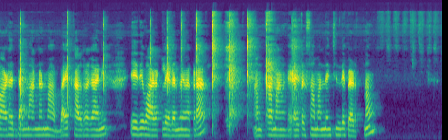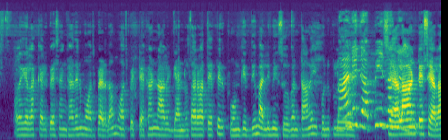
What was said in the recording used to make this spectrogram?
వాడొద్దమ్మా అన్నాడు మా అబ్బాయి. కలర్ కానీ ఏది వాడట్లేదండి. మేము ఇక్కడ అంతా మనకి హెల్త్కి సంబంధించిందే పెడుతున్నాం. అలాగే ఇలా కలిపేసాం కదండి. మూత పెడదాం. మూత పెట్టాక నాలుగు గంటల తర్వాత అయితే ఇది పొంగిద్ది. మళ్ళీ మీకు చూపించాను. ఈ పునుకులు చాలా అంటే చాలా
